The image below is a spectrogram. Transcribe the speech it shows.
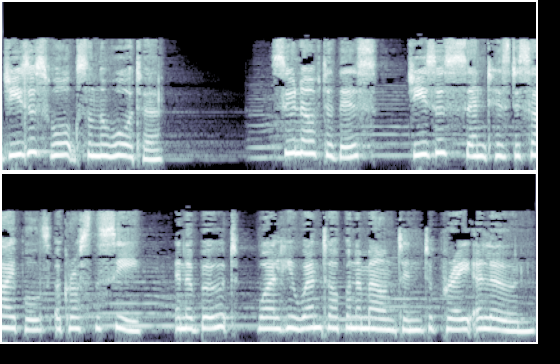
Jesus walks on the water. Soon after this, Jesus sent his disciples across the sea in a boat while he went up on a mountain to pray alone.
